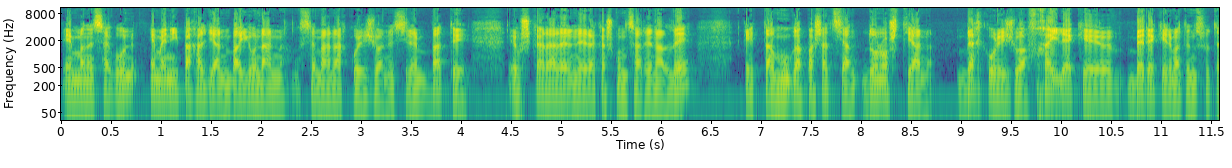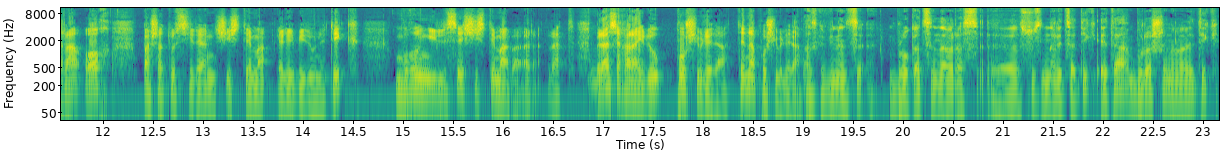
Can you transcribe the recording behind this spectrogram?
eman ezagun, eman iparaldian baionan, zemanar kolegioan, ziren bate Euskararen erakaskuntzaren alde, eta muga pasatzean donostian berkolegioa frailek eh, berek ematen zutela, hor, pasatu ziren sistema elebidunetik, murungilze sistema barat. Beraz, egan nahi du, posible da, tena posible da. Azken finantz, blokatzen da beraz, e, zuzendaritzatik eta burasuen analetik?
